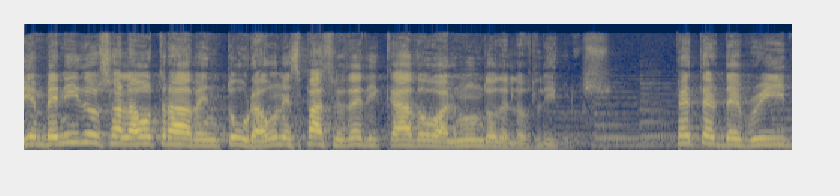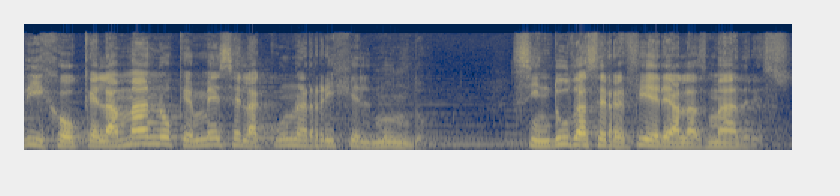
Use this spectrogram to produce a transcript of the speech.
Bienvenidos a la otra aventura, un espacio dedicado al mundo de los libros. Peter Debris dijo que la mano que mece la cuna rige el mundo. Sin duda se refiere a las madres.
